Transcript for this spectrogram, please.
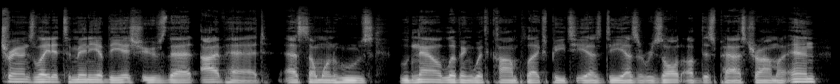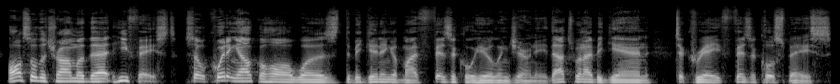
translated to many of the issues that I've had as someone who's now living with complex PTSD as a result of this past trauma and also the trauma that he faced. So quitting alcohol was the beginning of my physical healing journey. That's when I began to create physical space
